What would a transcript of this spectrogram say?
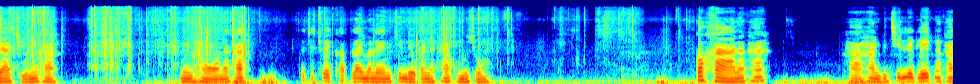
ยาฉุนค่ะหนึ่งห่อนะคะ ก็จะช่วยขับไล่แมลงเช่นเดียวกันนะคะ คุณผู้ชม ก็ขานะคะ ขาหั่นเป็นชิ้นเล็กๆนะคะ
